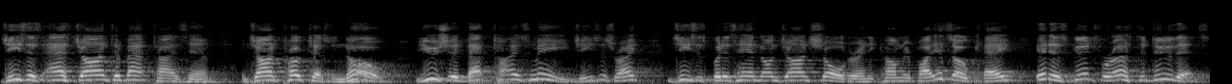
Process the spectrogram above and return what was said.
Jesus asked John to baptize him. John protested, no, you should baptize me. Jesus, right? Jesus put his hand on John's shoulder and he calmly replied, It's okay. It is good for us to do this.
